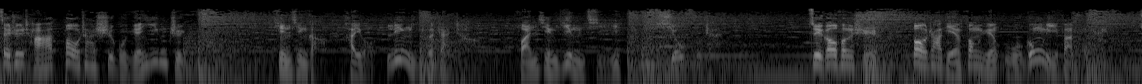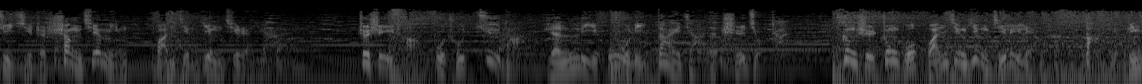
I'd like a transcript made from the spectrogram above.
在追查爆炸事故原因之余，天津港还有另一个战场——环境应急与修复战。最高峰时，爆炸点方圆五公里范围内聚集着上千名环境应急人员。这是一场付出巨大人力物力代价的持久战，更是中国环境应急力量的大阅兵。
